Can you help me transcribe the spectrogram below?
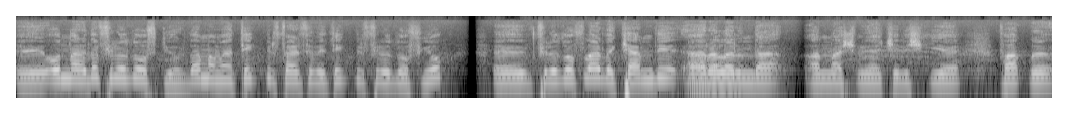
Ee, onlara da filozof diyoruz ama tek bir felsefe, tek bir filozof yok. Ee, filozoflar da kendi aralarında anlaşmaya, çelişkiye, farklı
